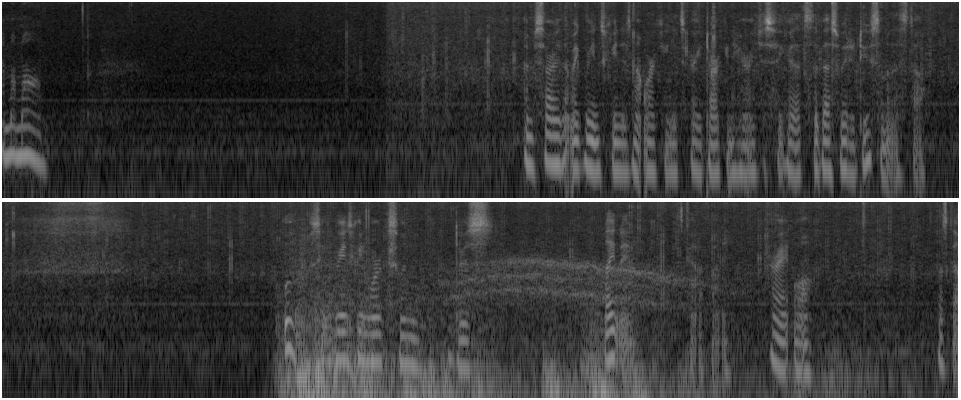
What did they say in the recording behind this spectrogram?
I'm a mom. I'm sorry that my green screen is not working. It's very dark in here. I just figure that's the best way to do some of this stuff. Ooh, see the green screen works when there's lightning. It's kind of funny. Alright, well, let's go.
